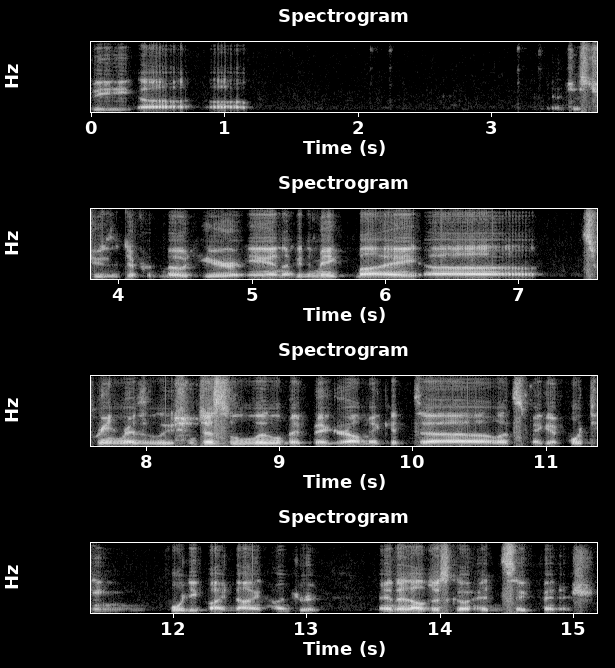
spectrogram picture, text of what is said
the, uh, uh, just choose a different mode here. And I'm going to make my uh, screen resolution just a little bit bigger. I'll make it, let's make it 1440 by 900. And then I'll just go ahead and say finish.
